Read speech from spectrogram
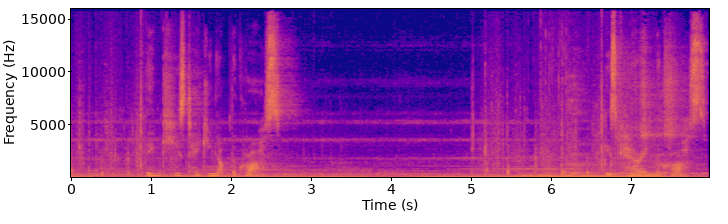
I think he's taking up the cross. He's carrying the cross.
